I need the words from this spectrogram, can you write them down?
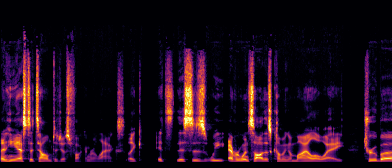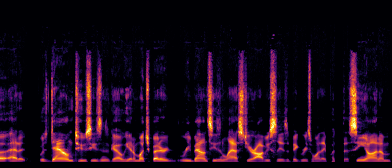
and he has to tell him to just fucking relax. Like it's this is we everyone saw this coming a mile away. Trouba had it was down two seasons ago. He had a much better rebound season last year. Obviously, is a big reason why they put the C on him.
